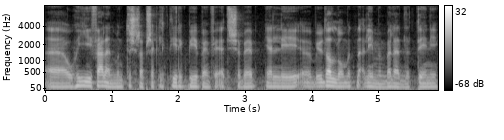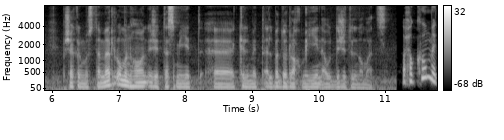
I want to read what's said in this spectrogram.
آه، وهي فعلا منتشرة بشكل كتير كبير بين فئات الشباب يلي بيضلوا متنقلين من بلد للتاني بشكل مستمر ومن هون إجت تسمية آه، كلمة البدو الرقميين أو ال digital nomads وحكومة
